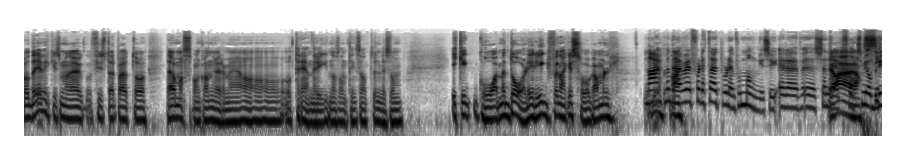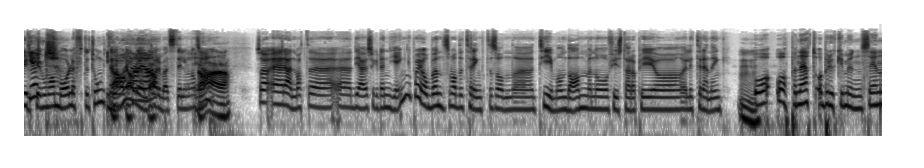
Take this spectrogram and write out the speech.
Og det virker som er fysioterapeut, og det er jo masse man kan gjøre med å, å trene ryggen og sånne ting, sånn at hun liksom ikke går med dårlig rygg, for hun er ikke så gammel. Nei, men det er vel, for dette er et problem for mange eller eh, generelt Ja, ja, ja. folk som jobber i yrker hvor man må løfte tungt. Ja, eller har ja, ja. med arbeidsstilling og Ja, sånn. Så jeg regner med at eh, de er jo sikkert en gjeng på jobben som hadde trengt en sånn eh, time om dagen med noe fysioterapi og litt trening. Og åpenhet og bruke munnen sin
